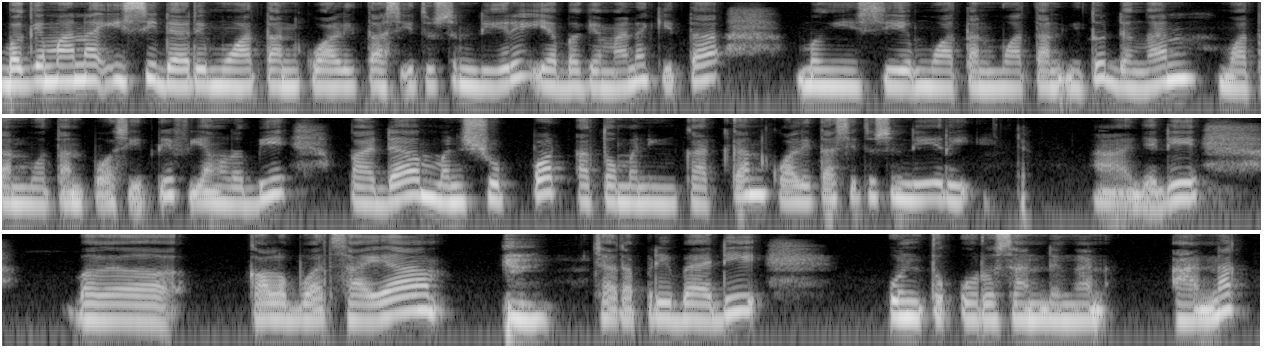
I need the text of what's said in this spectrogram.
Ya. Bagaimana isi dari muatan kualitas itu sendiri ya bagaimana kita mengisi muatan-muatan itu dengan muatan-muatan positif yang lebih pada mensupport atau meningkatkan kualitas itu sendiri. Ya. Nah, jadi eh, kalau buat saya cara pribadi untuk urusan dengan anak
